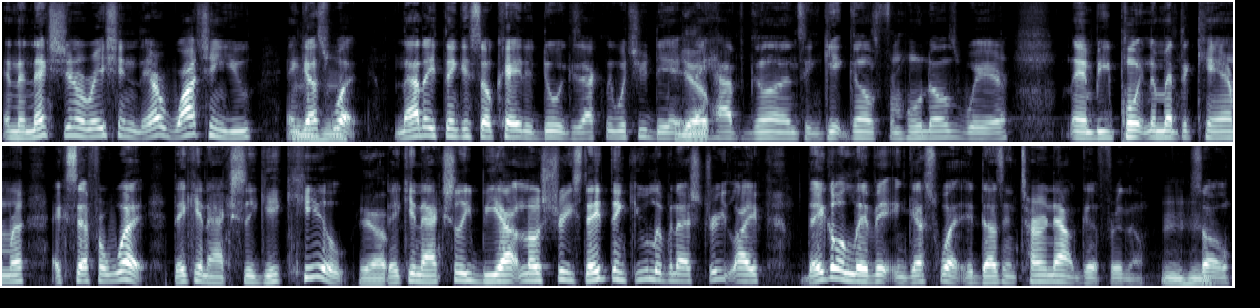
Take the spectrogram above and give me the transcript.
And the next generation, they're watching you, and guess what? Now they think it's okay to do exactly what you did. and They Mm-hmm. Have guns and get guns from who knows where, and be pointing them at the camera. Except for what? They can actually get killed. Yep. They can actually be out in those streets. They think you living that street life. They go live it, and guess what? It doesn't turn out good for them. Mm-hmm. So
